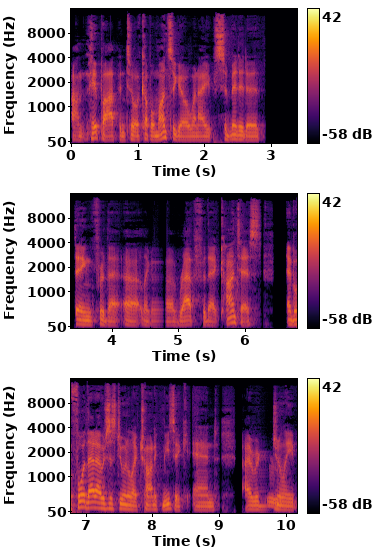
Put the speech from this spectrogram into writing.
um, hip-hop until a couple months ago when i submitted a thing for that uh, like a, a rap for that contest and before that i was just doing electronic music and i originally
